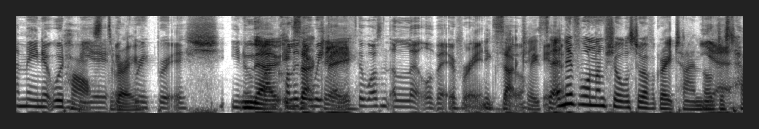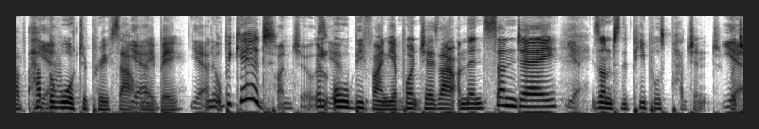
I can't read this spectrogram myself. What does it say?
I mean, it wouldn't be a, a great British, you know, No, bank holiday exactly. weekend if there wasn't a little bit of rain. Exactly. So, yeah. and everyone, I'm sure, will still have a great time. They'll Yeah, just have, have the waterproofs out, Yeah, maybe. yeah. And it'll be good. Ponchos, It'll yeah. all be fine. Yeah, ponchos out. And then Sunday Yeah. is on to the People's Pageant, which Yeah.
